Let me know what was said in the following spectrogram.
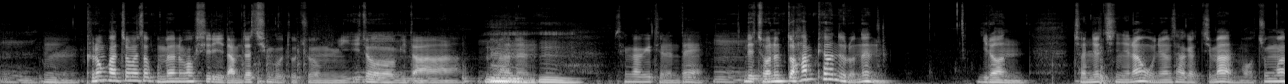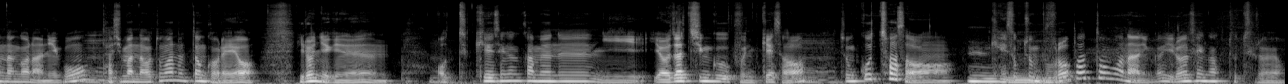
음. 음, 그런 관점에서 보면 확실히 이 남자친구도 좀 이기적이다라는 음. 음. 생각이 드는데 음. 근데 저는 또 한편으로는 이런 전 여친이랑 5년 사귀었지만 뭐 쭉 만난 건 아니고 음. 다시 만나고 또 만났던 거래요. 이런 얘기는 음. 어떻게 생각하면은 이 여자친구 분께서 음. 좀 꽂혀서 음, 계속 좀 음. 물어봤던 건 아닌가 이런 생각도 들어요.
